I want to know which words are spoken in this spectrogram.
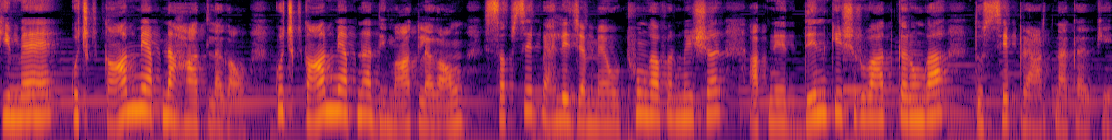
कि मैं कुछ काम में अपना हाथ लगाऊँ, कुछ काम में अपना दिमाग लगाऊँ, सबसे पहले जब मैं उठूँगा परमेश्वर, अपने दिन की शुरुआत करूँगा तो उससे प्रार्थना करके।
